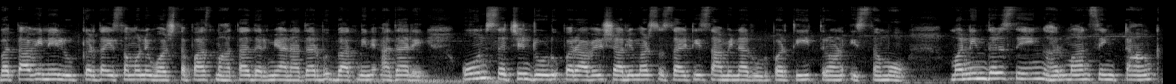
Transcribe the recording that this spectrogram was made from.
બતાવીને લૂંટ કરતા ઇસમોને વોચ તપાસમાં હતા. દરમિયાન આધારભૂત બાતમીને આધારે ઓન સચિન રોડ ઉપર આવેલ શાલીમાર સોસાયટી સામેના રોડ પરથી ત્રણ ઇસમો મનિંદરસિંહ હરમાનસિંહ ટાંક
